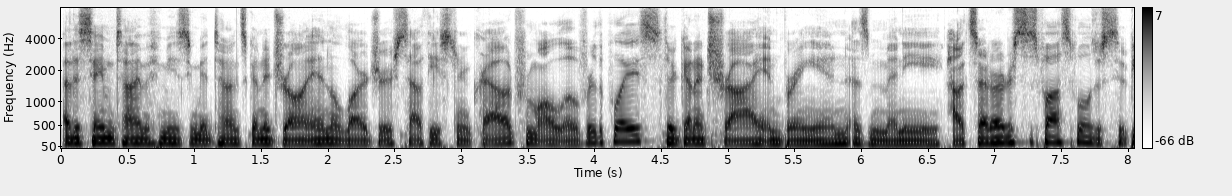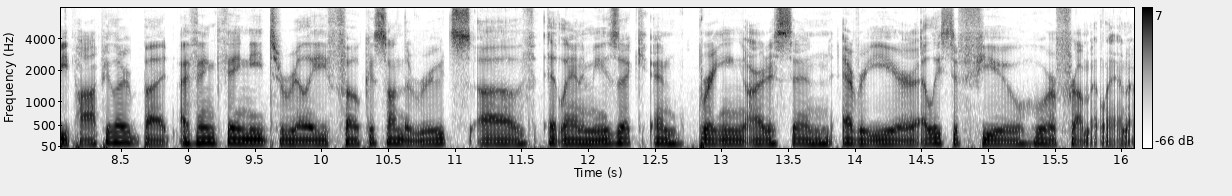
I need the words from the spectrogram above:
at the same time, if Music Midtown is going to draw in a larger southeastern crowd from all over the place, they're going to try and bring in as many outside artists as possible just to be popular. But I think they need to really focus on the roots of Atlanta music and bringing artists in every year, at least a few who are from Atlanta.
